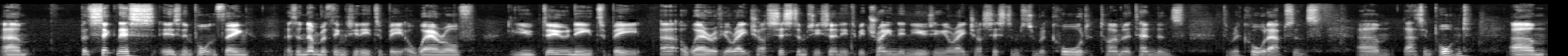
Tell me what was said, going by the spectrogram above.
Um, but sickness is an important thing. There's a number of things you need to be aware of. You do need to be uh, aware of your HR systems. You certainly need to be trained in using your HR systems to record time and attendance, to record absence. Um, that's important. Um,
